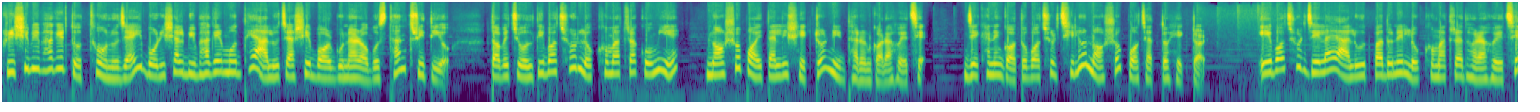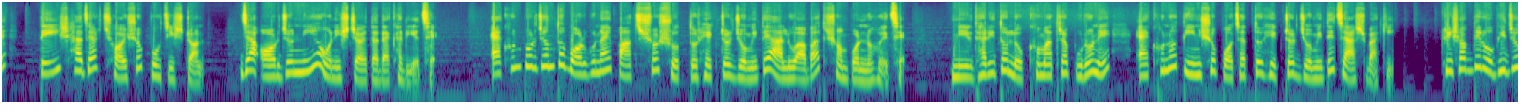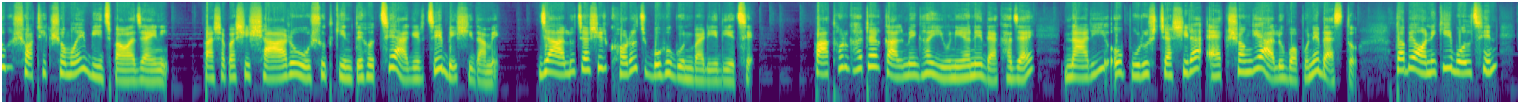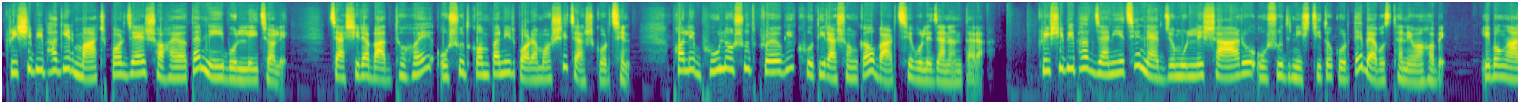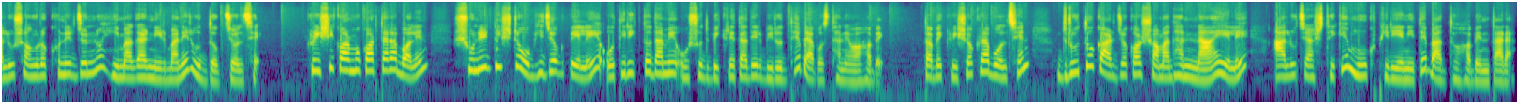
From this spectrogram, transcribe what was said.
কৃষি বিভাগের তথ্য অনুযায়ী বরিশাল বিভাগের মধ্যে আলু চাষে বরগুনার অবস্থান তৃতীয়। তবে চলতি বছর লক্ষ্যমাত্রা কমিয়ে নশো হেক্টর নির্ধারণ করা হয়েছে, যেখানে গত বছর ছিল নশো হেক্টর। এবছর জেলায় আলু উৎপাদনের লক্ষ্যমাত্রা ধরা হয়েছে তেইশ হাজার ছয়শো টন, যা অর্জন নিয়ে অনিশ্চয়তা দেখা দিয়েছে। এখন পর্যন্ত বরগুনায় পাঁচশো সত্তর হেক্টর জমিতে আলু আবাদ সম্পন্ন হয়েছে। নির্ধারিত লক্ষ্যমাত্রা পূরণে এখনও তিনশো পঁচাত্তর হেক্টর জমিতে চাষ বাকি। কৃষকদের অভিযোগ, সঠিক সময়ে বীজ পাওয়া যায়নি। পাশাপাশি সার ও ওষুধ কিনতে হচ্ছে আগের চেয়ে বেশি দামে, যা আলু চাষের খরচ বহুগুণ বাড়িয়ে দিয়েছে। পাথরঘাটার কালমেঘা ইউনিয়নে দেখা যায়, নারী ও পুরুষ চাষিরা একসঙ্গে আলু বপনে ব্যস্ত। তবে অনেকেই বলছেন, কৃষি বিভাগের মাঠ পর্যায়ের সহায়তা নেই বললেই চলে। চাষিরা বাধ্য হয়ে ওষুধ কোম্পানির পরামর্শে চাষ করছেন। ফলে ভুল ওষুধ প্রয়োগে ক্ষতির আশঙ্কাও বাড়ছে বলে জানান তারা। কৃষি বিভাগ জানিয়েছে, ন্যায্য মূল্যে সার ও ওষুধ নিশ্চিত করতে ব্যবস্থা নেওয়া হবে এবং আলু সংরক্ষণের জন্য হিমাগার নির্মাণের উদ্যোগ চলছে। কৃষি কর্মকর্তারা বলেন, সুনির্দিষ্ট অভিযোগ পেলে অতিরিক্ত দামে ওষুধ বিক্রেতাদের বিরুদ্ধে ব্যবস্থা নেওয়া হবে। তবে কৃষকরা বলছেন, দ্রুত কার্যকর সমাধান না এলে আলু চাষ থেকে মুখ ফিরিয়ে নিতে বাধ্য হবেন তারা।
